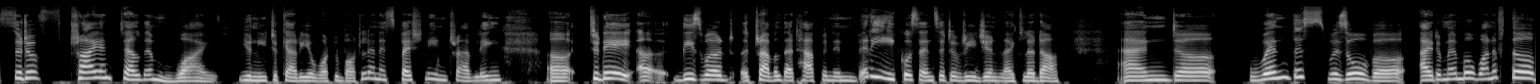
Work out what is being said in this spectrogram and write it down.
sort of try and tell them why you need to carry a water bottle, and especially in traveling. Uh, today, uh, these were travel that happen in very eco-sensitive region like Ladakh, and uh, when this was over, I remember one of the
